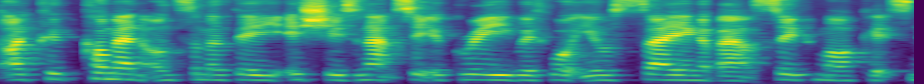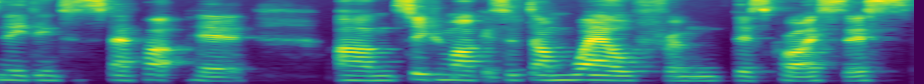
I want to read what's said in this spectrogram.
I could comment on some of the issues and absolutely agree with what you're saying about supermarkets needing to step up here. Um, supermarkets have done well from this crisis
